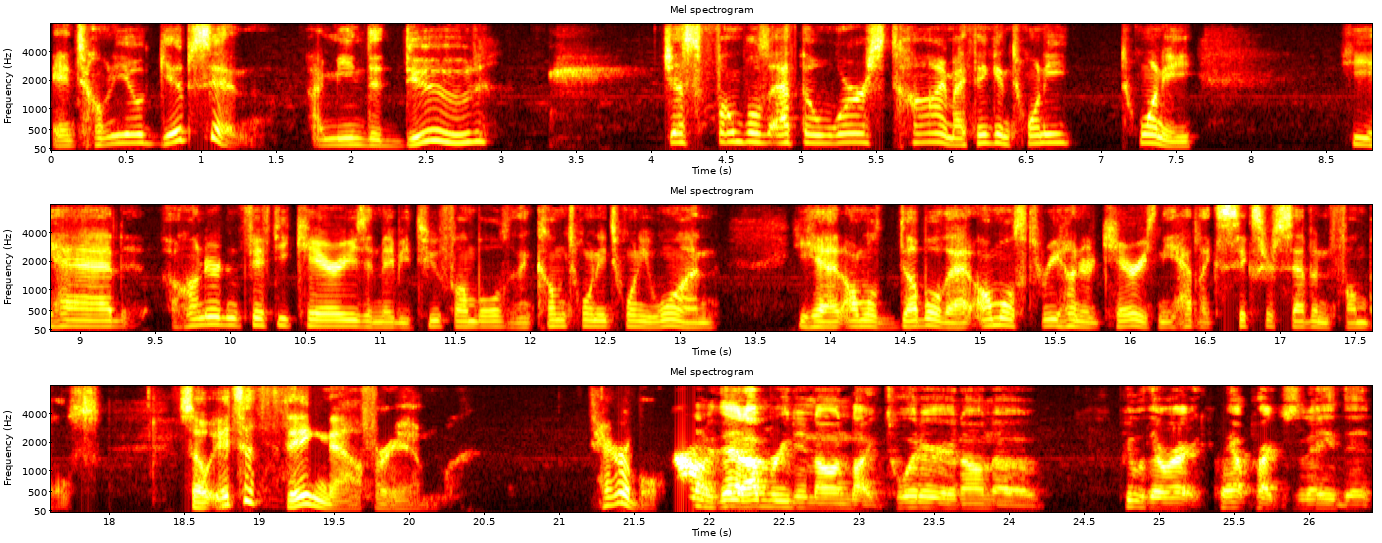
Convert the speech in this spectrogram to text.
Antonio Gibson. I mean, the dude just fumbles at the worst time. I think in 2020, he had 150 carries and maybe two fumbles. And then come 2021, he had almost double that, almost 300 carries, and he had like six or seven fumbles. So it's a thing now for him. Terrible. Not only that, I'm reading on like Twitter and on uh, people that were at camp practice today that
